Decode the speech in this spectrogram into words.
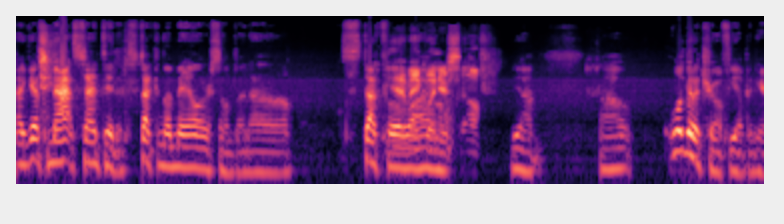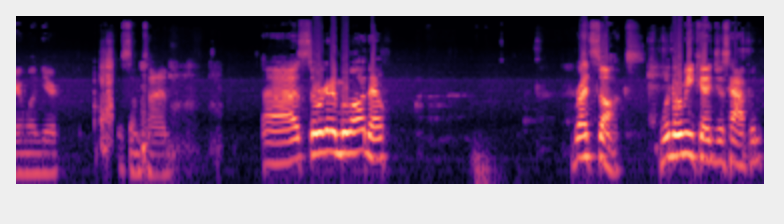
I guess Matt sent it. It's stuck in the mail or something. I don't know. It's stuck for Yeah, a while. Yeah, make one yourself. Yeah. Uh, we'll get a trophy up in here one year, sometime. Uh, so we're gonna move on now. Red Sox winter weekend just happened.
